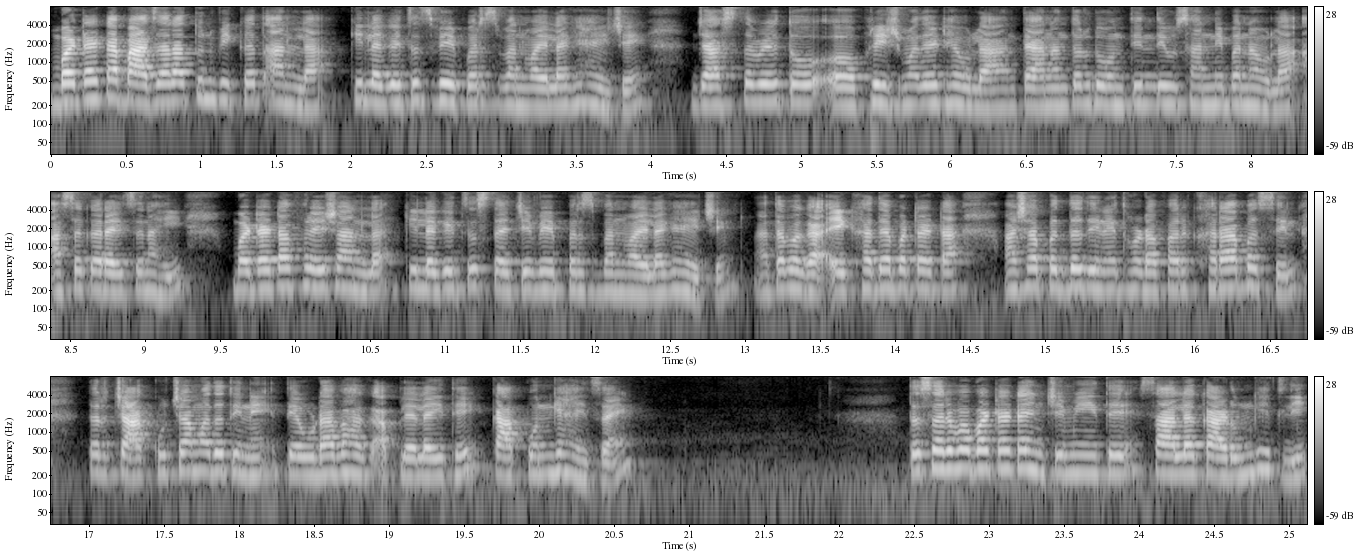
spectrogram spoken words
बटाटा बाजारातून विकत आणला की लगेचच वेपर्स बनवायला घ्यायचे. जास्त वेळ तो फ्रीजमध्ये ठेवला त्यानंतर दोन तीन दिवसांनी बनवला. असं करायचं नाही. बटाटा फ्रेश आणला की लगेचच त्याचे वेपर्स बनवायला घ्यायचे. आता बघा एखाद्या बटाटा अशा पद्धतीने थोडाफार खराब असेल तर चाकूच्या मदतीने तेवढा भाग आपल्याला इथे कापून घ्यायचा आहे. तर सर्व बटाट्यांची मी इथे सालं काढून घेतली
